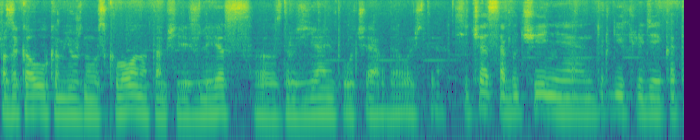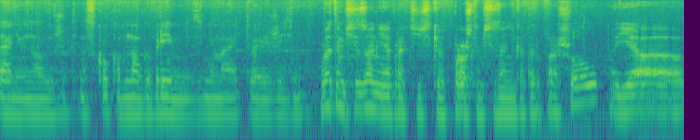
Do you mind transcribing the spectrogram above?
по закоулкам южного склона, там через лес, с друзьями получаю удовольствие. Сейчас обучение других людей катанию на лыжах, насколько много времени занимает твоей жизни? В этом сезоне я практически, вот в прошлом сезоне, который прошел, я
